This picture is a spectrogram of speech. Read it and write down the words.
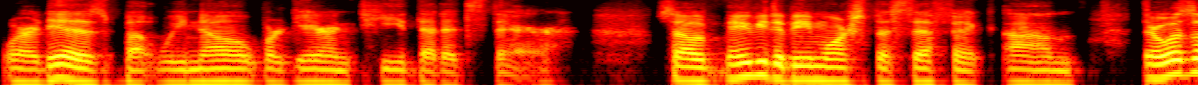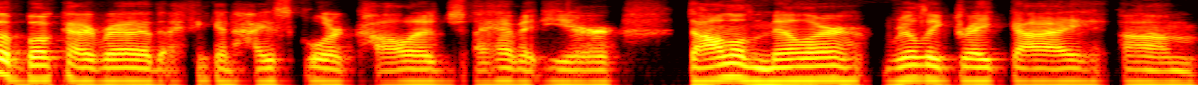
or it is, but we know we're guaranteed that it's there. So maybe to be more specific, um, there was a book I read, I think in high school or college. I have it here. Donald Miller, really great guy, um,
